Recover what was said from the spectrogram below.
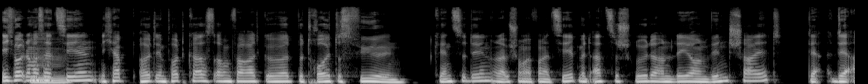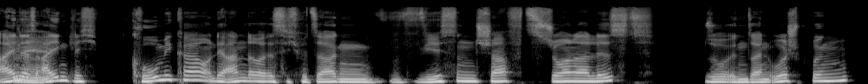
Ich wollte noch mhm. was erzählen. Ich habe heute im Podcast auf dem Fahrrad gehört, betreutes Fühlen. Kennst du den? Oder habe ich schon mal von erzählt? Mit Atze Schröder und Leon Windscheid. Der, der eine nee. ist eigentlich Komiker und der andere ist, ich würde sagen, Wissenschaftsjournalist, so in seinen Ursprüngen.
